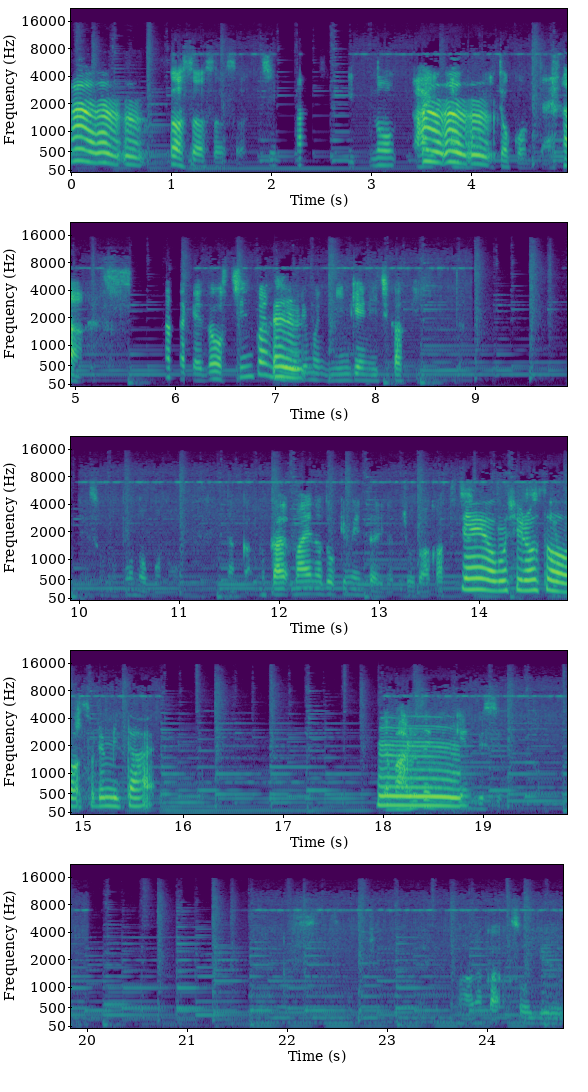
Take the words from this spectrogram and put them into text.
うんうんうん。そうそうそうそう。チンパンジーのあいうんうんいとこみたいな。なんだけど、チンパンジーよりも人間に近くい、そのボノボノ、なんか前のドキュメンタリーがちょうど上がってて、えー、面白そう。それ見たい。まるで。人間ですよ。まあなんかそういう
